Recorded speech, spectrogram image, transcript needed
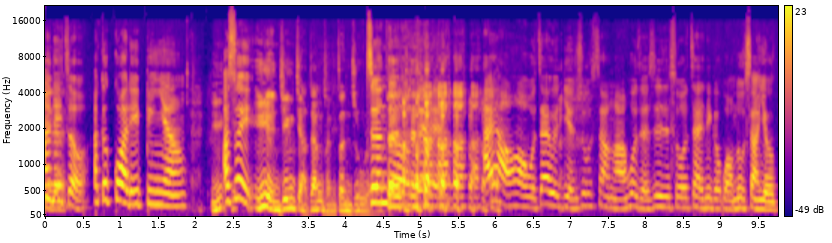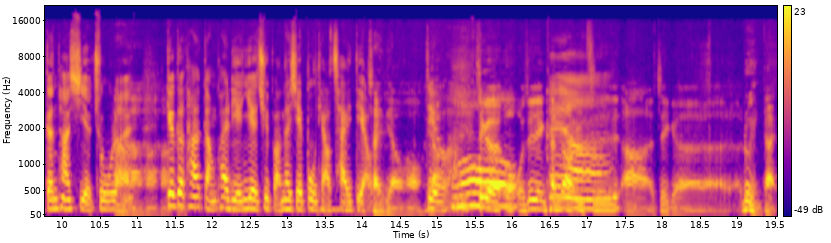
安尼做，啊，搁挂你边啊，啊，所以鱼眼睛假装成珍珠了，真的，对，还好哈，我在脸书上啊，或者是说在那个网络上有跟他写出来，哥哥他赶快连夜去把那些布条拆掉，拆掉哈，对，这个我我最近看到一支啊，这个录影带。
